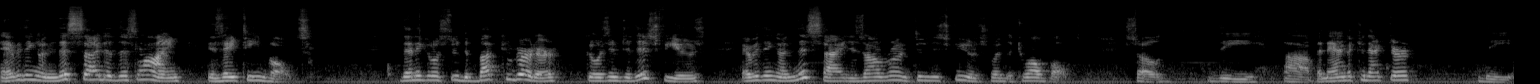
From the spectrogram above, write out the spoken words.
everything on this side of this line is 18 volts. Then it goes through the buck converter, goes into this fuse. Everything on this side is all run through this fuse for the 12 volt. So the uh, banana connector, the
